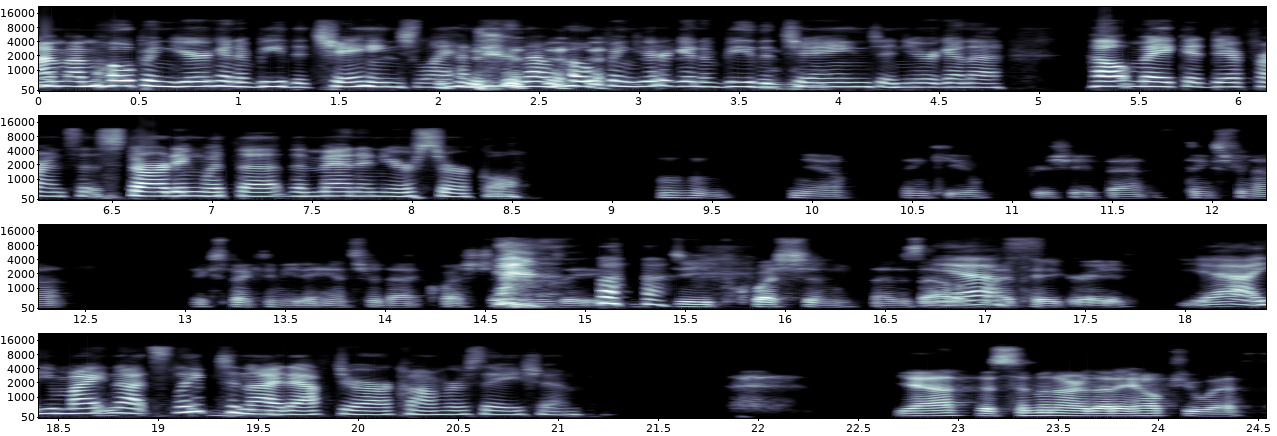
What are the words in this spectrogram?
I'm I'm hoping you're going to be the change, Landon. I'm hoping you're going to be the Mhm. change and you're going to help make a difference at starting with the the men in your circle. hmm Yeah, thank you. Appreciate that. Thanks for not expecting me to answer that question. It is a deep question that is out of my pay grade. Yeah, you might not sleep Mhm. tonight after our conversation. Yeah, the seminar that I helped you with,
